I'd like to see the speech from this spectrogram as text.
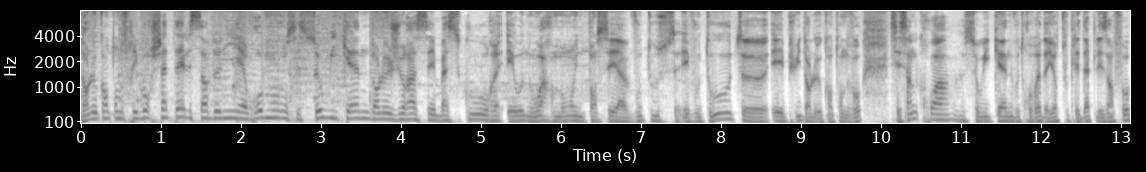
Dans le canton de Fribourg, Châtel, Saint-Denis et Romont, c'est ce week-end. Dans le Jura, c'est Basse-Cour et au Noirmont. Une pensée à vous tous et vous toutes. Euh, Et puis dans le canton de Vaud, c'est Sainte-Croix ce week-end. Vous trouverez d'ailleurs toutes les dates, les infos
